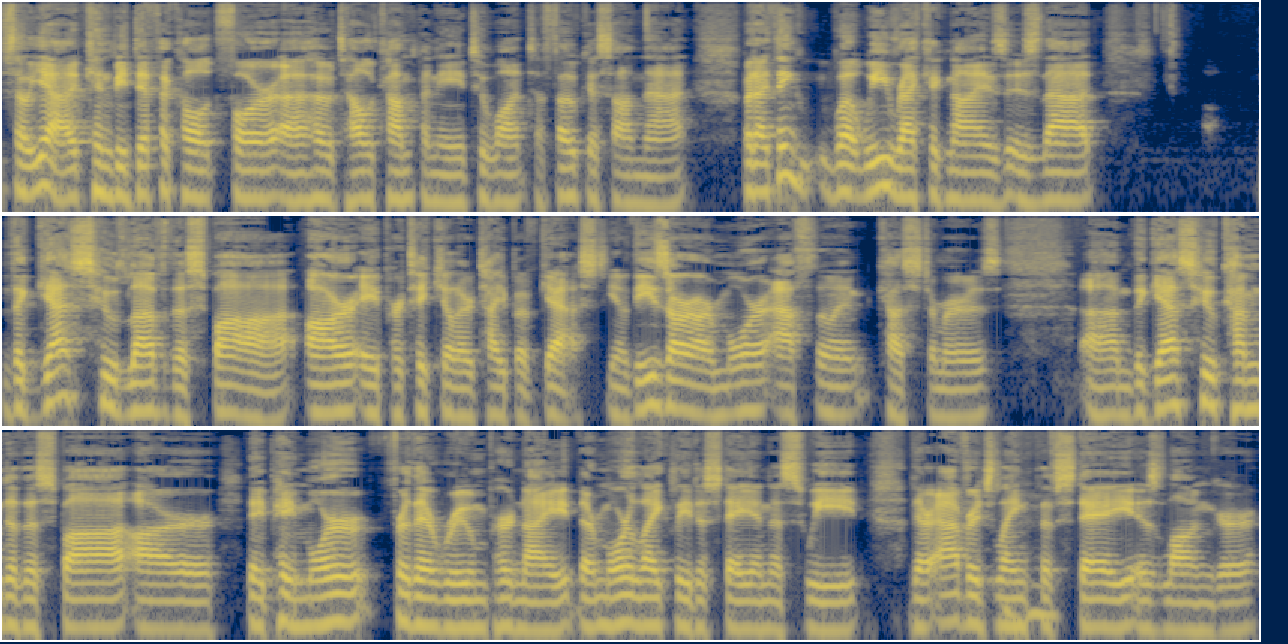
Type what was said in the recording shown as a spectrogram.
so yeah, it can be difficult for a hotel company to want to focus on that. But I think what we recognize is that the guests who love the spa are a particular type of guest. You know, these are our more affluent customers um, the guests who come to the spa are, they pay more for their room per night. They're more likely to stay in a suite. Their average length mm-hmm. of stay is longer.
